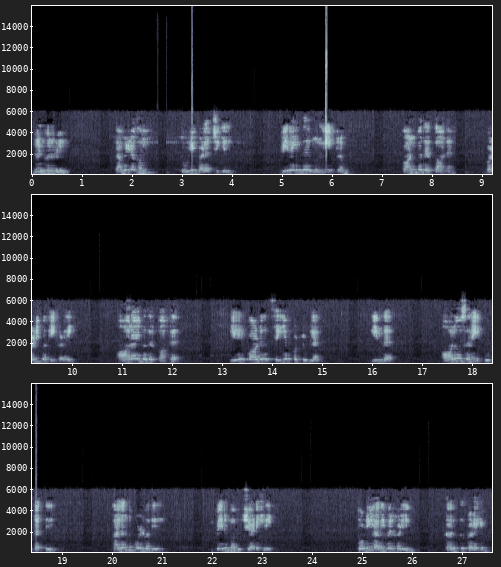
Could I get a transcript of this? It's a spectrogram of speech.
நண்பர்களே தமிழகம் தொழில் வளர்ச்சியில் விரைந்த முன்னேற்றம் காண்பதற்கான வழிவகைகளை ஆராய்வதற்காக ஏற்பாடு செய்யப்பட்டுள்ள இந்த ஆலோசனை கூட்டத்தில் கலந்து கொள்வதில் பெரும் மகிழ்ச்சி அடைகிறேன். தொழில் அதிபர்களின் கருத்துக்களையும்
